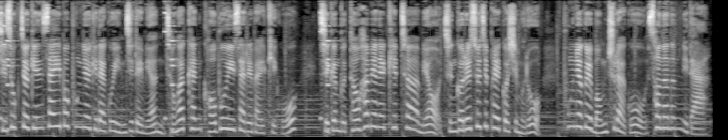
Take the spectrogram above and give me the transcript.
지속적인 사이버 폭력이라고 인지되면 정확한 거부 의사를 밝히고 지금부터 화면을 캡처하며 증거를 수집할 것이므로 폭력을 멈추라고 선언합니다.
